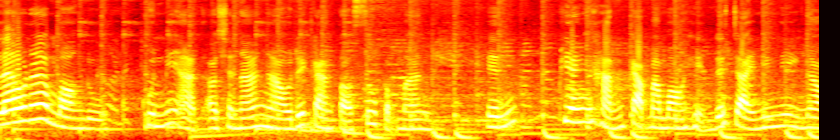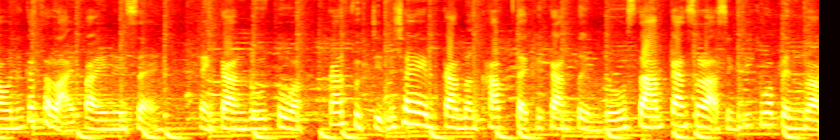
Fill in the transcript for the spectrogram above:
แล้วเริ่มมองดู คุณไม่อาจเอาชนะเงาด้วยการต่อสู้กับมัน เห็นเพียงหันกลับมามองเห็นด้วยใจนิ่งๆ เงานั้นก็สลายไปในแสงแห่งการรู้ตัว การฝึกจิตไม่ใช่การบังคับ แต่คือการตื่นรู้ 3. การสละสิ่งที่คิดว่าเป็นเรา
